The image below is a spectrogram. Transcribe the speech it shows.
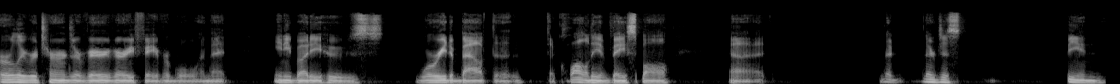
early returns are very very favorable, and that anybody who's worried about the the quality of baseball, uh, they're they're just being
